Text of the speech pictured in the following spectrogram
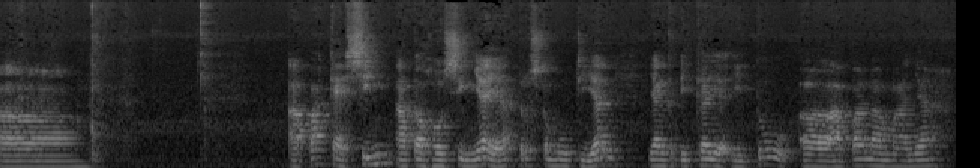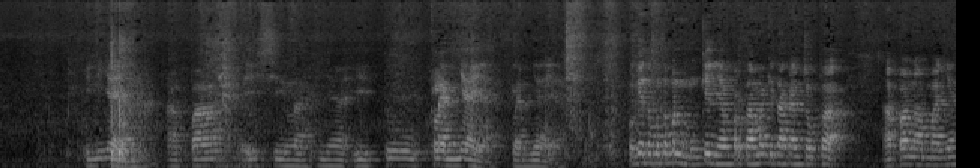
uh, apa casing atau housingnya ya. Terus kemudian yang ketiga yaitu uh, apa namanya ininya ya apa istilahnya itu klemnya ya klemnya ya. Oke teman-teman mungkin yang pertama kita akan coba apa namanya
